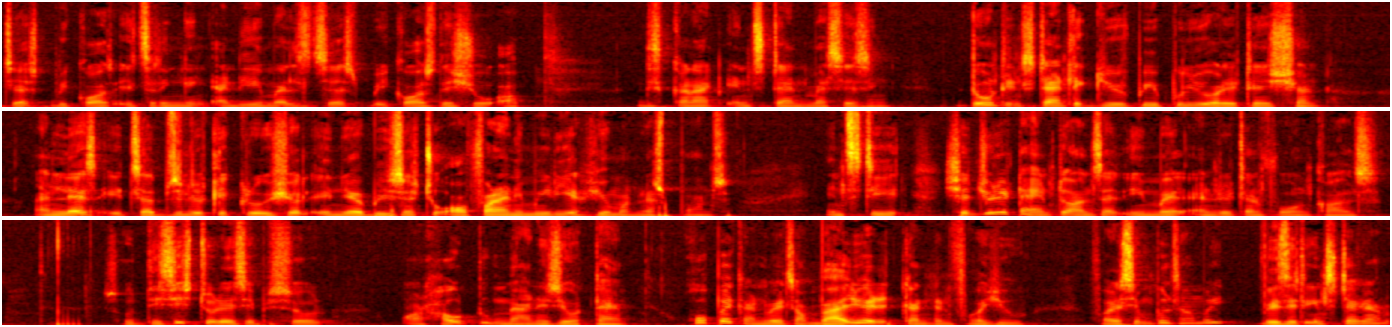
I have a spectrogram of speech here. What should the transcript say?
just because it's ringing and emails just because they show up. Disconnect instant messaging. Don't instantly give people your attention unless it's absolutely crucial in your business to offer an immediate human response. Instead, schedule a time to answer email and return phone calls. So, this is today's episode on how to manage your time. Hope I conveyed some value added content for you. For a simple summary, visit Instagram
